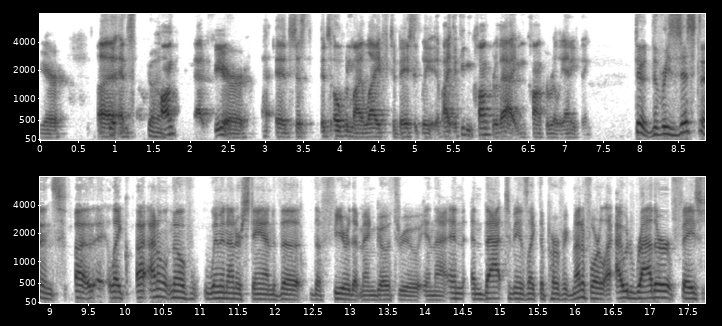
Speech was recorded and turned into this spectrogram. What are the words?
fear. Uh, and so conquering that fear, it's just it's opened my life to basically if I if you can conquer that, you can conquer really anything dude the resistance uh, like I, I, don't know if women understand the the fear that men go through in that. And and that to me is like the perfect metaphor. Like i would rather face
